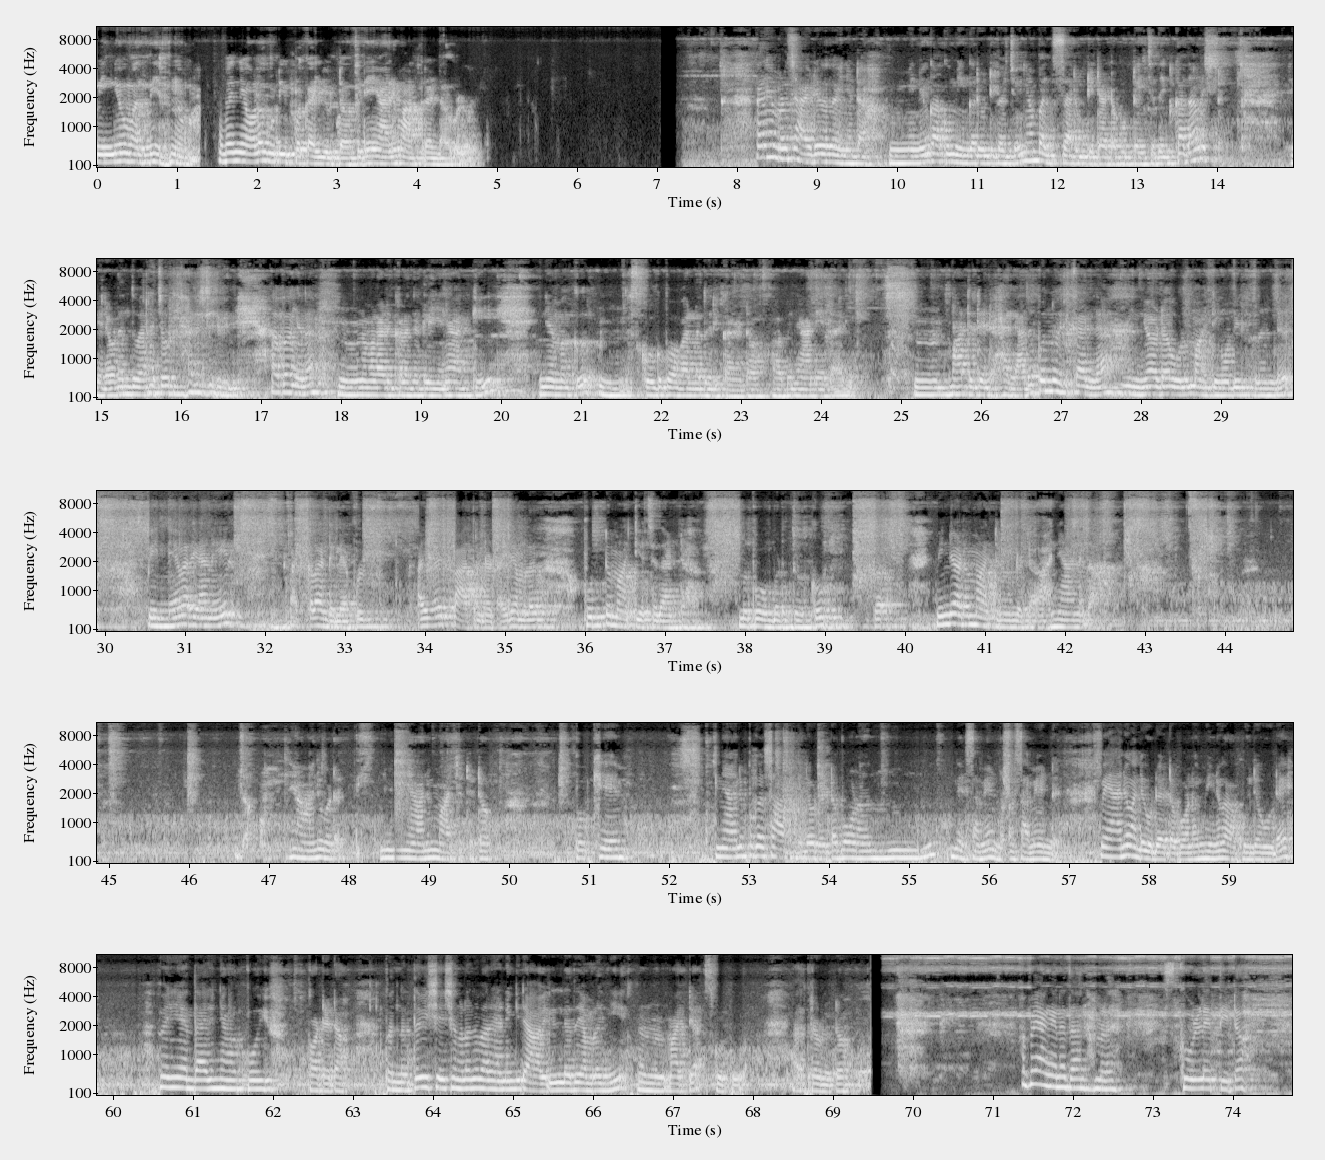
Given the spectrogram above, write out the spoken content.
മിന്നു വന്നിരുന്നു. അപ്പൊ ഞോളെ കൂടി ഇപ്പൊ കഴിയൂട്ടോ. പിന്നെ ഞാൻ മാത്രമേ ഉണ്ടാവുള്ളൂ. അങ്ങനെ നമ്മൾ ചായയുടെ ഒക്കെ കഴിഞ്ഞിട്ടാ. മിന്നും കാക്കും മീൻകറി കൂട്ടി കഴിച്ചു. ഞാൻ പഞ്ചസാര കൂട്ടിയിട്ടാട്ടോ പുട്ട് കഴിച്ചത്. എനിക്ക് അതാണ് ഇഷ്ടം. ചിലവിടെ എന്ത് പറഞ്ഞ ചോറിനാണ് ശരി അപ്പോൾ അങ്ങനെ നമ്മൾ അടുക്കളൊക്കെ ക്ലീൻ ആക്കി. ഇനി നമുക്ക് സ്കൂൾക്ക് പോകാനുള്ളത് ഒരുക്കണം കേട്ടോ അപ്പം ഞാൻ ഏതായാലും ഉം, അല്ല അതിപ്പോൾ ഒന്നും ഒരുക്കാനില്ല. ഇനി അവിടെ ഓളും മാറ്റിക്കൊണ്ടിരിക്കുന്നുണ്ട്. പിന്നെ പറയുകയാണെങ്കിൽ അടുക്കള ഉണ്ടല്ലേ ഫുൾ ഒരു പാത്രം കേട്ടോ. അതിന് നമ്മൾ പുട്ട് മാറ്റി വെച്ചതാണ് കേട്ടോ നമ്മൾ പോകുമ്പോൾ എടുത്ത് വെക്കും. അപ്പം പിന്നെ അവിടെ മാറ്റണുണ്ട് കേട്ടോ ഞാനിതാ. ഇതാ ഇവിടെ എത്തി. ഞാനും മാറ്റട്ടെ കേട്ടോ ഓക്കെ. ഞാനിപ്പോൾ സാറിന്റെ കൂടെ കേട്ടോ പോകണം സമയമുണ്ട്. സമയമുണ്ട്. ഞാനും എന്റെ കൂടെ കേട്ടോ പോകണം മീനു കാക്കുവിന്റെ കൂടെ. അപ്പോൾ ഇനി എന്തായാലും ഞങ്ങൾ പോയി പോട്ടെ കേട്ടോ അപ്പം ഇന്നത്തെ വിശേഷങ്ങളെന്ന് പറയുകയാണെങ്കിൽ രാവിലെ ഉള്ളത് നമ്മളിനി മാറ്റുക സ്കൂളിൽ പോവുക അത്രേ ഉള്ളൂ കേട്ടോ അപ്പോൾ അങ്ങനെ ഇതാ നമ്മൾ സ്കൂളിലെത്തിട്ടോ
